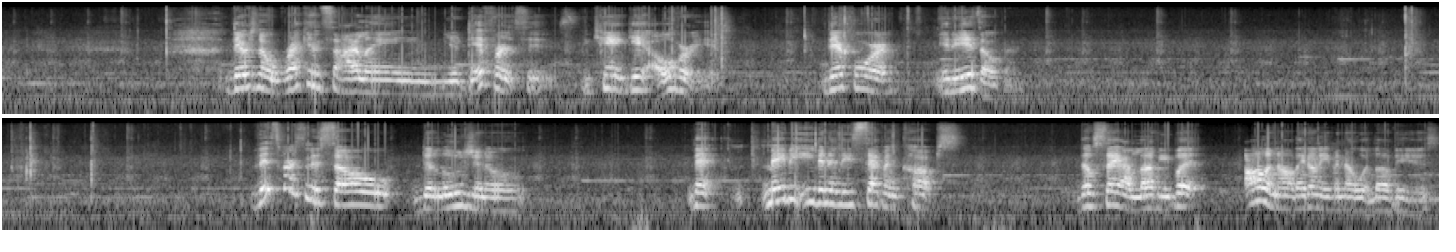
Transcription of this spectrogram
there's no reconciling your differences. You can't get over it. Therefore, it is over. This person is so delusional that maybe even in these seven cups, they'll say, I love you, but all in all, they don't even know what love is.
